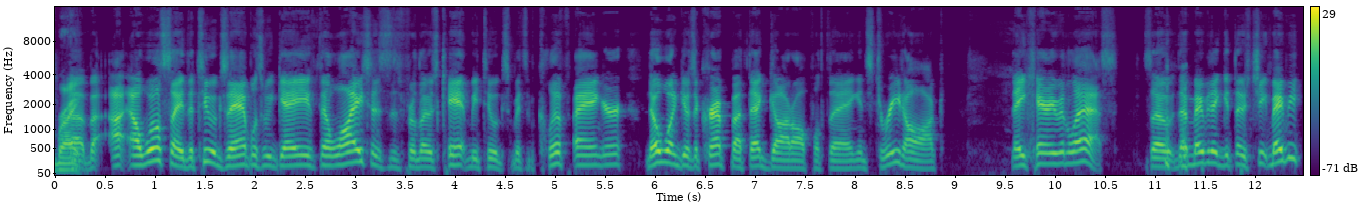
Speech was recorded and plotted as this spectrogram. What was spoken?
Right. Uh, but I, I will say the two examples we gave, the licenses for those can't be too expensive. Cliffhanger, no one gives a crap about that god awful thing, and Street Hawk, they care even less. So that maybe they get those cheap. Maybe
